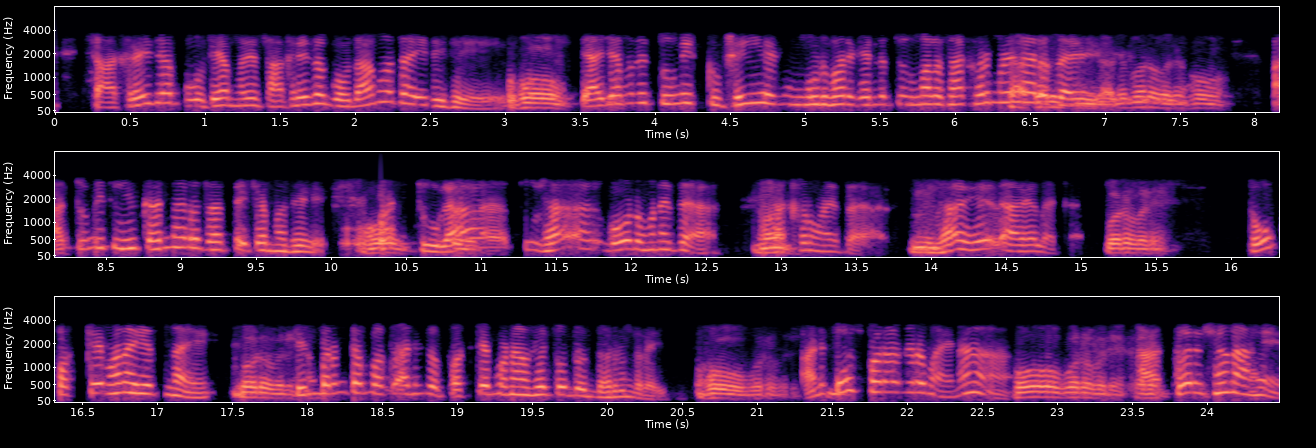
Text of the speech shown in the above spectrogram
साखरेच्या पोत्यामध्ये साखरेचं गोदामच आहे तिथे. हो. त्याच्यामध्ये तुम्ही कुठेही एक मुठभर घेतलं तुम्हाला साखर मिळणारच आहे. बरोबर आहे. हो. तुम्ही ती करणारच आहात त्याच्यामध्ये. हो. पण तुला तुझा गोड होण्याचा. साखर होण्याचा तुझा हे झालेला का बरोबर आहे. तो पक्केपणा येत नाही. बरोबर तिथपर्यंत आणि तो पक्केपणा असेल तो धरून राहील. हो बरोबर आणि तोच पराक्रम आहे ना. हो बरोबर. आकर्षण आहे.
